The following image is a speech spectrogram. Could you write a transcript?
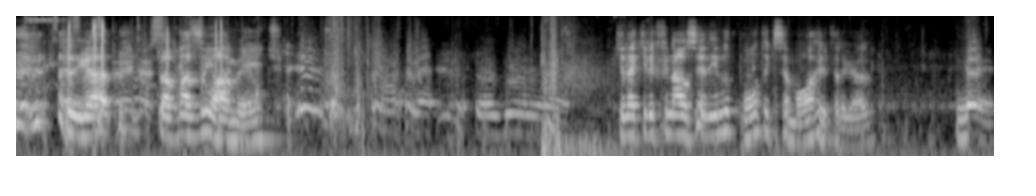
tá ligado? Só pra zoar mesmo. Que naquele finalzinho ali no ponto que você morre, tá ligado? Né?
